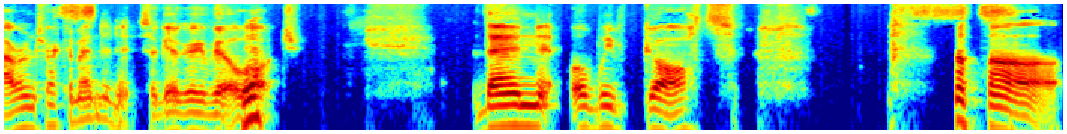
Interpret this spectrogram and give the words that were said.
Aaron's recommending it. So go give it a Yeah. watch. Then uh, we've got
